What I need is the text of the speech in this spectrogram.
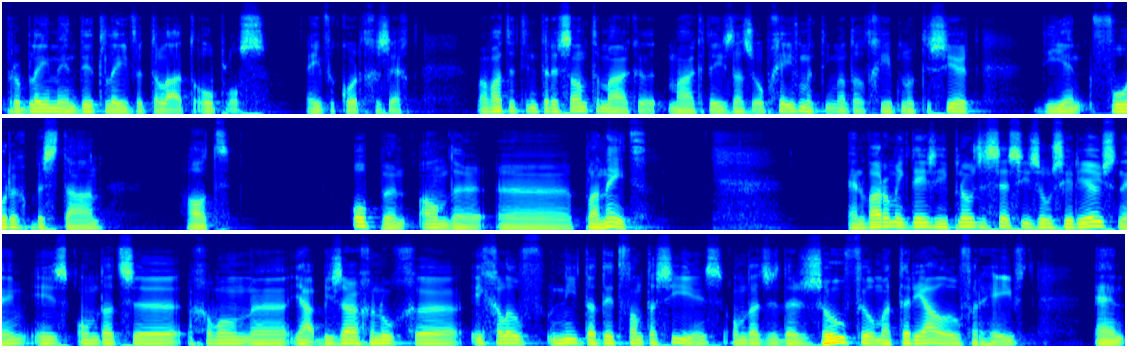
problemen in dit leven te laten oplossen. Even kort gezegd. Maar wat het interessant te maken, maakte is dat ze op een gegeven moment iemand had gehypnotiseerd die een vorig bestaan had op een ander uh, planeet. En waarom ik deze hypnosesessie zo serieus neem, is omdat ze gewoon, uh, ja, bizar genoeg, uh, ik geloof niet dat dit fantasie is, omdat ze er zoveel materiaal over heeft. En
